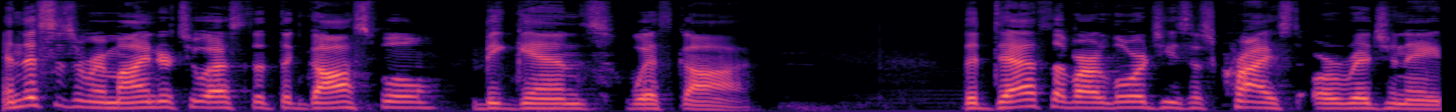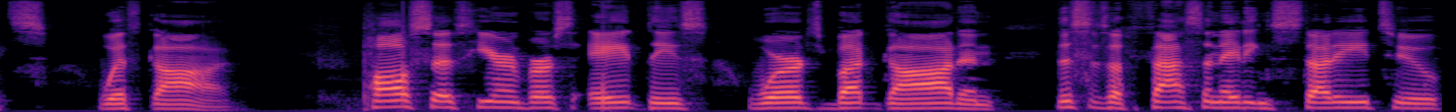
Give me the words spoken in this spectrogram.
And this is a reminder to us that the gospel begins with God. The death of our Lord Jesus Christ originates with God. Paul says here in verse 8 these words, but God, and this is a fascinating study to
